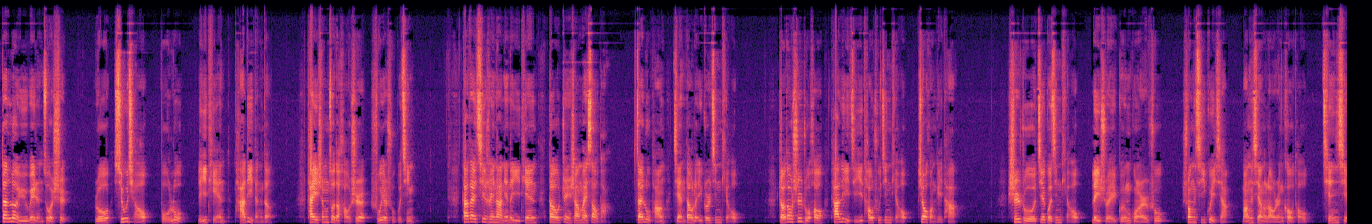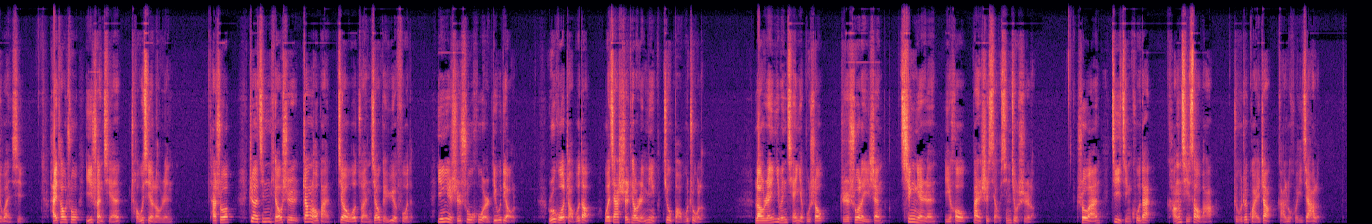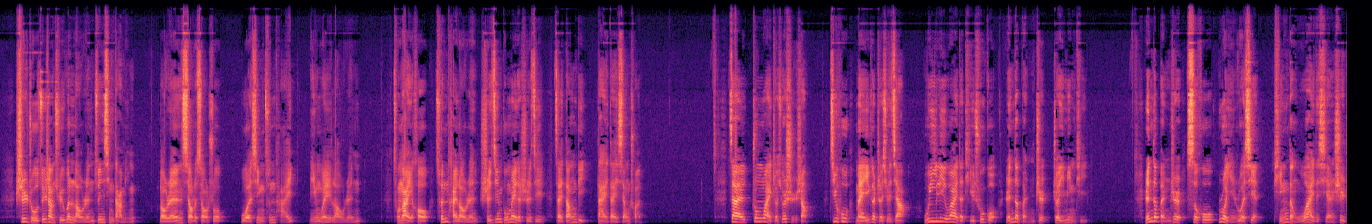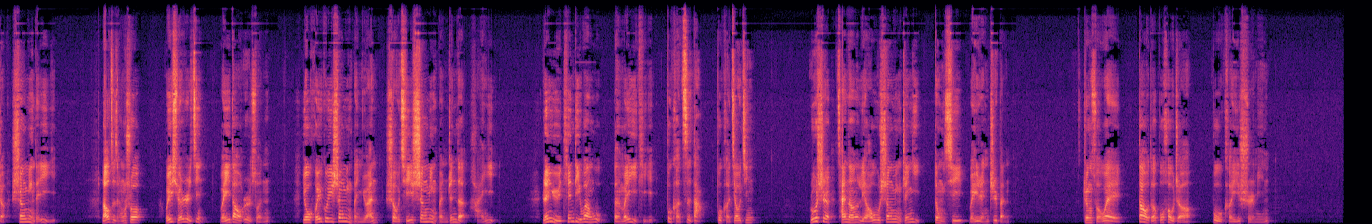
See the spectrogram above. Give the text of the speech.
但乐于为人做事，如修桥、补路、犁田、耙地等等。他一生做的好事数也数不清。他在七岁那年的一天，到镇上卖扫把，在路旁捡到了一根金条。找到失主后，他立即掏出金条交还给他。失主接过金条，泪水滚滚而出，双膝跪下，忙向老人叩头，千谢万谢，还掏出一串钱酬谢老人。他说：“这金条是张老板叫我转交给岳父的，因一时疏忽而丢掉了。如果找不到，我家十条人命就保不住了。”老人一文钱也不收，只说了一声。青年人以后办事小心就是了。说完，系紧裤带，扛起扫把，拄着拐杖赶路回家了。施主追上去问老人尊姓大名，老人笑了笑说：“我姓村台，名为老人。”从那以后，村台老人拾金不昧的事迹在当地代代相传。在中外哲学史上，几乎每一个哲学家。无一例外地提出过人的本质这一命题。人的本质似乎若隐若现，平等无碍地显示着生命的意义。老子曾说：“为学日进，为道日损”，有回归生命本源、守其生命本真的含义。人与天地万物本为一体，不可自大，不可交金。如是，才能了悟生命真意，洞悉为人之本。正所谓，道德不厚者，不可以使民。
